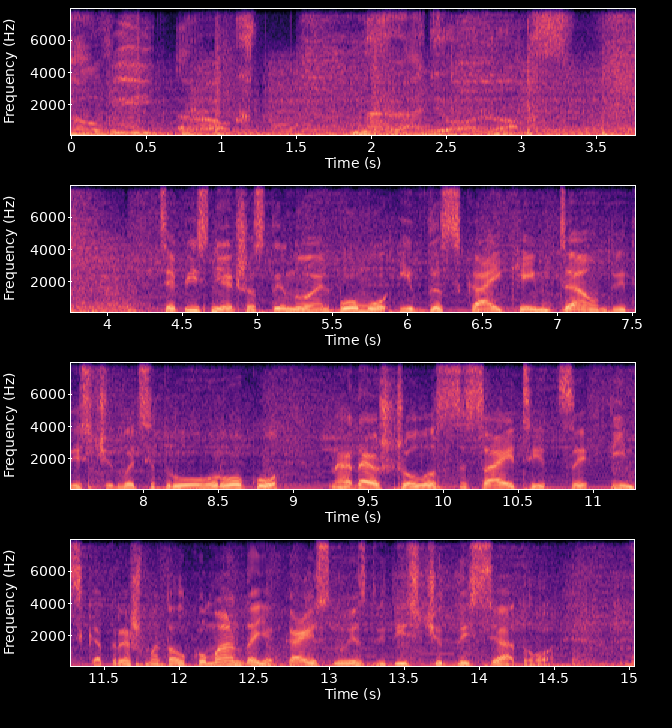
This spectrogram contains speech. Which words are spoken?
Новий рок на радіо Рокс. Ця пісня є частиною альбому If the Sky Came Down 2022 року. Нагадаю, що Lost Society – це фінська треш-метал команда, яка існує з 2010-го.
